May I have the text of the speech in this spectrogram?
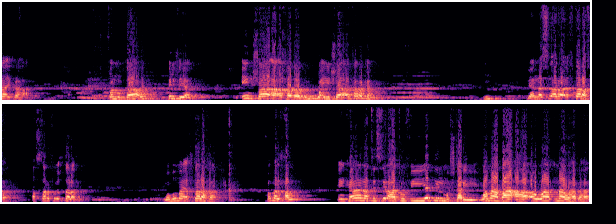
laa ikraaha calayh falmubtaacu bilkhiyaar in shaaa akhadahu wain shaaa tarakahu lianna asicra ikhtalafa asarfu ikhtalafa wahuma ikhtalafa fama alxal in kaanat isilcatu fii yadi lmushtari wamaa baacaha aw maa wahabaha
